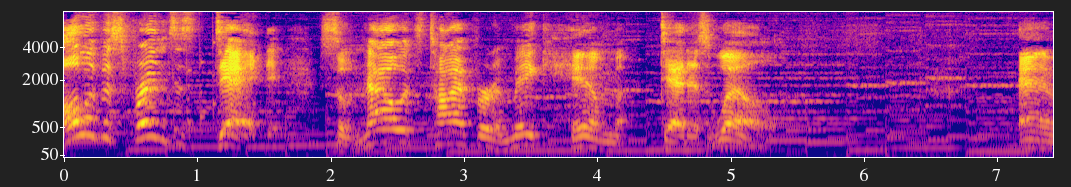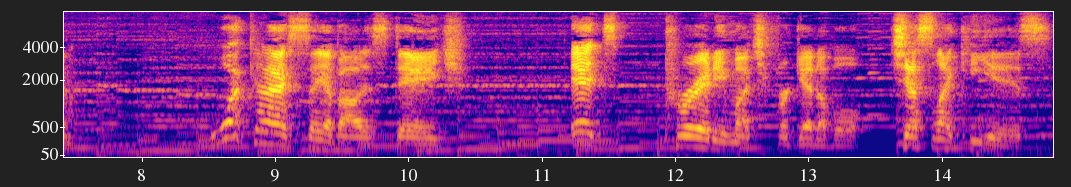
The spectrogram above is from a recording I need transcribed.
All of his friends is dead. So now it's time for to make him dead as well. And what can I say about his stage? It's pretty much forgettable, just like he is.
